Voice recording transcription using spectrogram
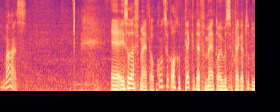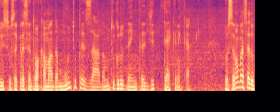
Mas, é, esse é o Death Metal. Quando você coloca o Tech Death Metal, aí você pega tudo isso e você acrescenta uma camada muito pesada, muito grudenta de técnica. Você não vai sair do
